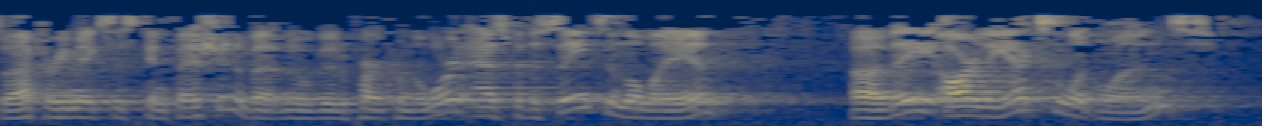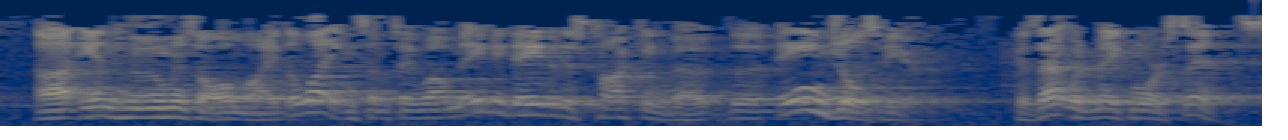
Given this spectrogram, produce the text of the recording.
So after he makes this confession about no good apart from the Lord, as for the saints in the land, uh, they are the excellent ones, uh, in whom is all my delight. And some say, well, maybe David is talking about the angels here, because that would make more sense.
